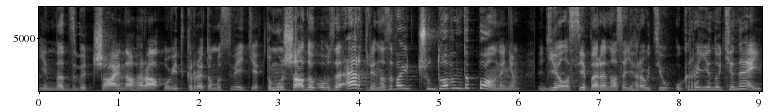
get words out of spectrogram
і надзвичайна гра у відкритому світі. Тому Shadow of the Erdtree називають чудовим доповненням. DLC переносить гравців у країну тіней.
